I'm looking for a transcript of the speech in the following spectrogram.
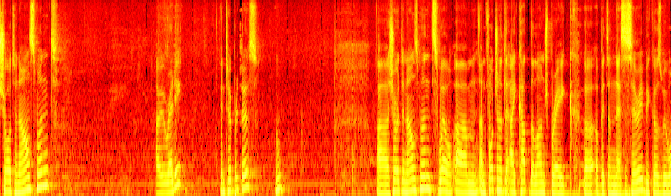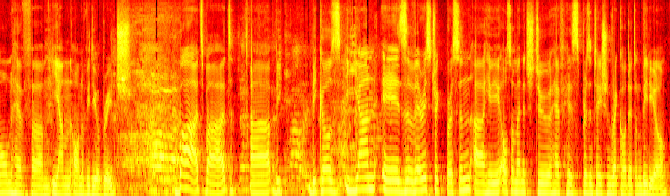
short announcement. Are you ready? Interpreters? Hmm? Uh, short announcement. Well, um, unfortunately, I cut the lunch break uh, a bit unnecessary because we won't have um, Jan on a video bridge. But, but, uh, be because Jan is a very strict person, uh, he also managed to have his presentation recorded on video.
